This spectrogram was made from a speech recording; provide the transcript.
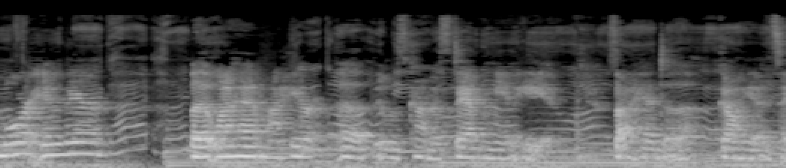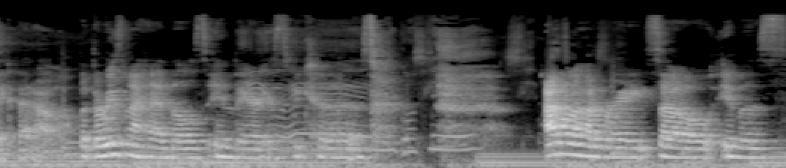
more in there, but when I had my hair up, it was kind of stabbing me in the head. So I had to go ahead and take that out. But the reason I had those in there is because I don't know how to braid. So it was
